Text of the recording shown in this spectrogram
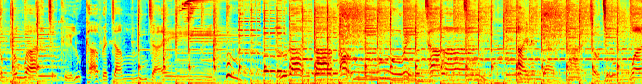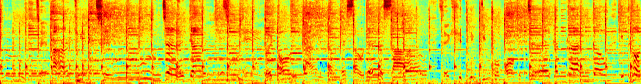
ก็เพราะว่าเธอคือลูกค้าประจำใจร้า คิดยังกินบ่ออกก็เจอกันร้านเก่าคิดทอด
